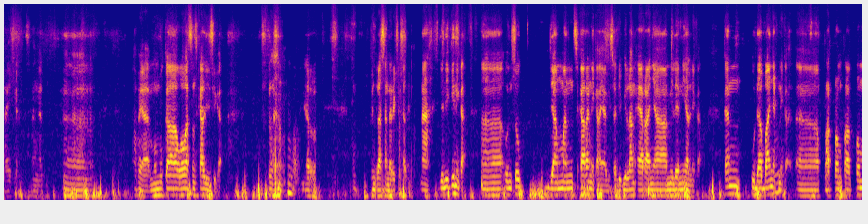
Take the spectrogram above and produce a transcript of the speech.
baik kak, sangat uh, apa ya membuka wawasan sekali sih kak. Setelah dengar penjelasan dari Kak. Nah, jadi gini Kak, uh, untuk zaman sekarang nih Kak ya bisa dibilang eranya milenial nih Kak. Kan udah banyak nih Kak uh, platform-platform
